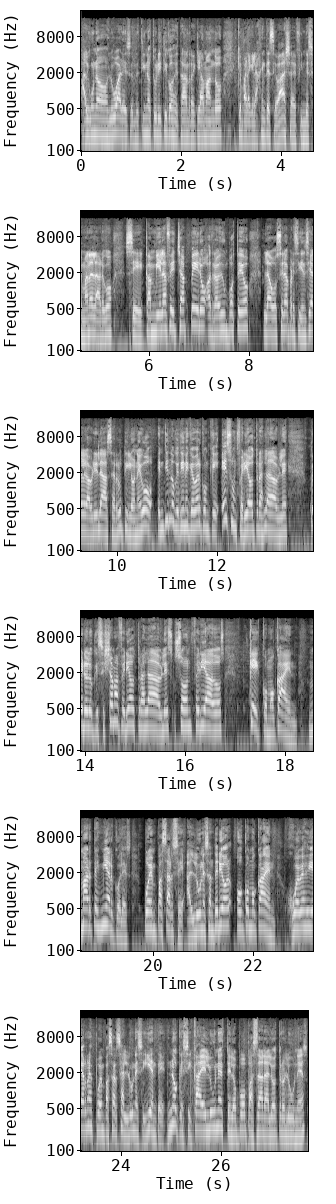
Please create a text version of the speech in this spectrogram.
algunos lugares en destinos turísticos estaban reclamando que para que la gente se vaya de fin de semana largo se cambie la fecha, pero a través de un posteo la vocera presidencial Gabriela Cerruti lo negó. Entiendo que tiene que ver con que es un feriado trasladable, pero lo que se llama feriados trasladables son feriados que como caen martes, miércoles, pueden pasarse al lunes anterior o como caen jueves, viernes, pueden pasarse al lunes siguiente. No que si cae el lunes te lo puedo pasar al otro lunes.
